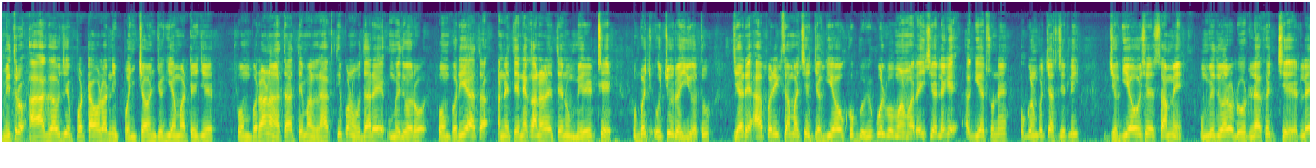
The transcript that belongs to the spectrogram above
મિત્રો, આ અગાઉ જે પટાવાળાની પંચાવન જગ્યા માટે જે ફોર્મ ભરાણા હતા, તેમાં લાખથી પણ વધારે ઉમેદવારો ફોર્મ ભર્યા હતા અને તેને કારણે તેનું મેરિટ છે ખૂબ જ ઊંચું રહ્યું હતું. જ્યારે આ પરીક્ષામાં છે, જગ્યાઓ ખૂબ વિપુલ પ્રમાણમાં રહી છે, એટલે કે અગિયારસો ને ઓગણપચાસ જેટલી જગ્યાઓ છે સામે ઉમેદવારો દોઢ લાખ જ છે, એટલે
